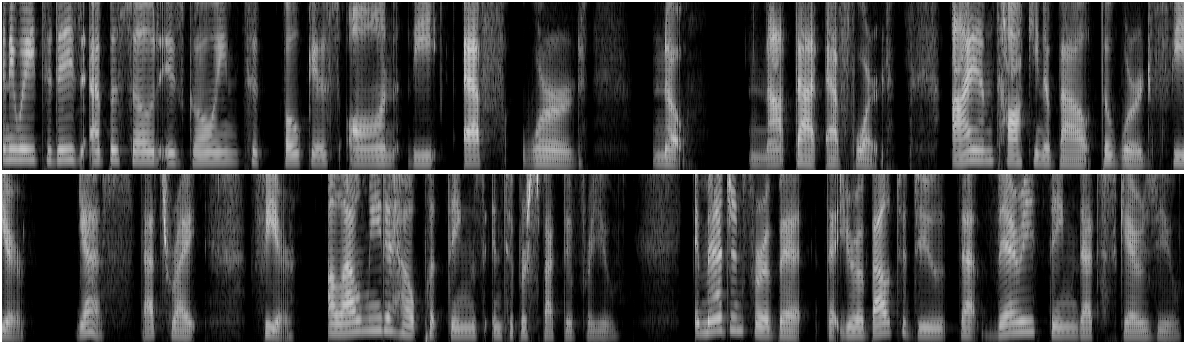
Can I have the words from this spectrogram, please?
Anyway, today's episode is going to focus on the F word. No, not that F word. I am talking about the word fear. Yes, that's right. Fear. Allow me to help put things into perspective for you. Imagine for a bit that you're about to do that very thing that scares you.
